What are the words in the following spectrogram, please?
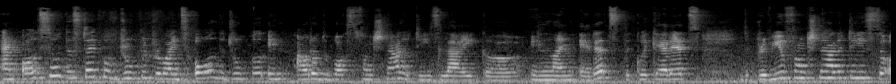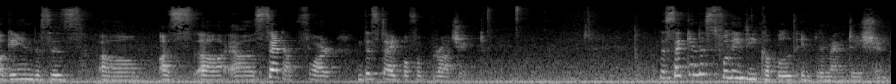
And also this type of Drupal provides all the Drupal in out-of-the-box functionalities like uh, inline edits, the quick edits, the preview functionalities. So again, this is uh, a, uh, a setup for this type of a project. The second is fully decoupled implementation.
